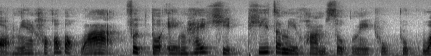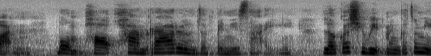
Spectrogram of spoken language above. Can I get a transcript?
2เนี่ยเขาก็บอกว่าฝึกตัวเองให้คิดที่จะมีความสุขในทุกๆวัน บ่มเพาะความร่าเริงจนเป็นนิสัย แล้วก็ชีวิตมันก็จะมี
